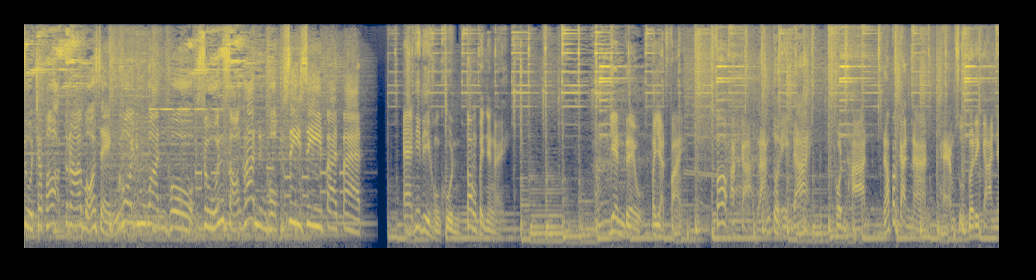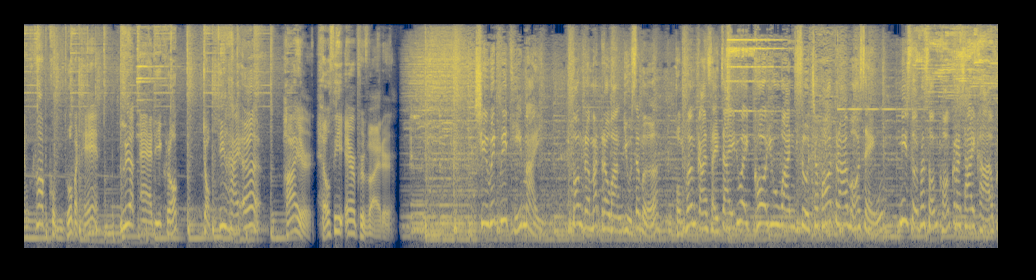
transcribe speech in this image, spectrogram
สูตรเฉพาะตราหมอเสง โคยูวันโทร 025164488 แอร์ที่ดีของคุณต้องเป็นยังไง เย็นเร็วประหยัดไฟฟอกอากาศล้างตัวเองได้ ทนทาน รับประกันนาน แถมศูนย์บริการยังครอบคลุมทั่วประเทศ เลือกแอร์ดีครบ จบที่ไฮเออร์ Higher Healthy Air Provider. ชีวิตวิถีใหม่ ต้องระมัดระวังอยู่เสมอ ผมเพิ่มการใส่ใจด้วยโคยูวันสูตรเฉพาะตราหมอเสง มีส่วนผสมของกระชายขาวข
